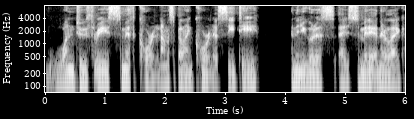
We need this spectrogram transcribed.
one, two, three Smith Court, and I'm spelling court as CT. And then you go to uh, submit it, and they're like,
